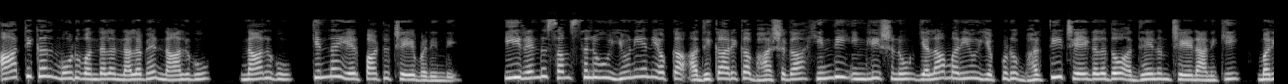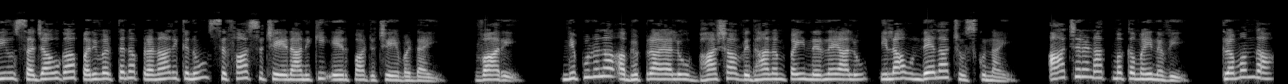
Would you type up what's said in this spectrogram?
ఆర్టికల్ మూడు వందల నలభై నాలుగు నాలుగు కింద ఏర్పాటు చేయబడింది. ఈ రెండు సంస్థలు యూనియన్ యొక్క అధికారిక భాషగా హిందీ ఇంగ్లీషును ఎలా మరియు ఎప్పుడు భర్తీ చేయగలదో అధ్యయనం చేయడానికి మరియు సజావుగా పరివర్తన ప్రణాళికను సిఫార్సు చేయడానికి ఏర్పాటు చేయబడ్డాయి. వారి నిపుణుల అభిప్రాయాలు భాషా విధానంపై నిర్ణయాలు ఇలా ఉండేలా చూసుకున్నాయి. ఆచరణాత్మకమైనవి క్రమంగా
